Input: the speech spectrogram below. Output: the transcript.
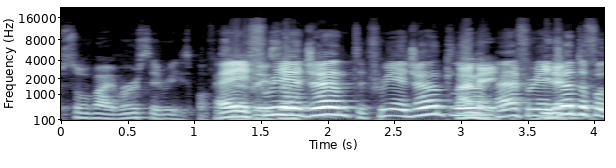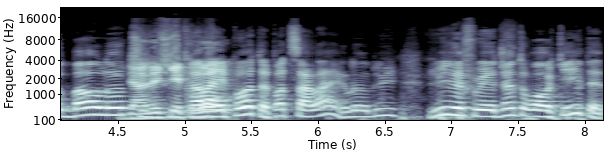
Survivor Series. C'est pas facile Hey, free ça. agent, free agent, là, hein, free agent a- au football, là, dans tu, tu travailles pro. pas, t'as pas de salaire, là, lui. Lui, le free agent au hockey, t'as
